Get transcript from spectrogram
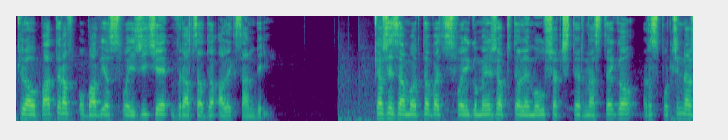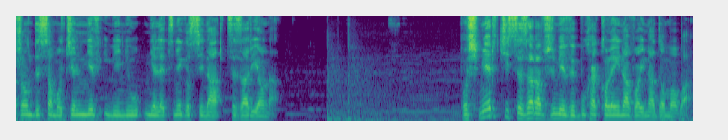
Kleopatra w obawia swoje życie wraca do Aleksandrii. Każe zamordować swojego męża Ptolemeusza XIV, rozpoczyna rządy samodzielnie w imieniu nieletniego syna Cezariona. Po śmierci Cezara w Rzymie wybucha kolejna wojna domowa.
